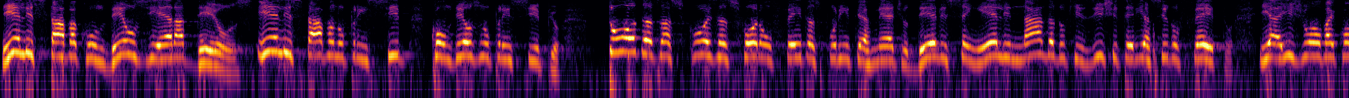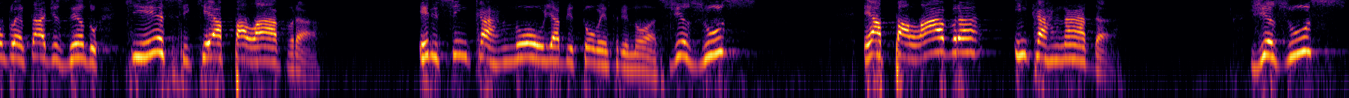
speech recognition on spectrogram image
Ele estava com Deus e era Deus. Ele estava no princípio, com Deus no princípio. Todas as coisas foram feitas por intermédio dele, sem ele nada do que existe teria sido feito. E aí João vai completar dizendo que esse que é a palavra, ele se encarnou e habitou entre nós. Jesus é a palavra encarnada. Jesus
